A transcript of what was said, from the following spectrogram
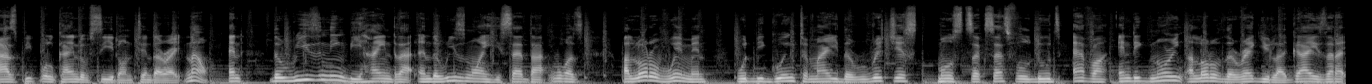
as people kind of see it on Tinder right now. And the reasoning behind that, and the reason why he said that was a lot of women would be going to marry the richest, most successful dudes ever and ignoring a lot of the regular guys that are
